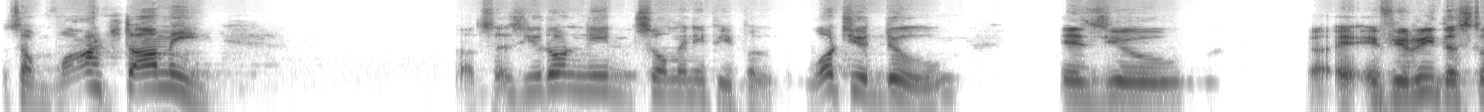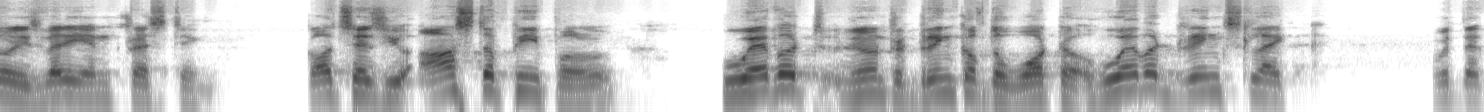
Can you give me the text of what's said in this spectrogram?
It's a vast army. God says you don't need so many people. What you do is you, Uh, if you read the story, it's very interesting. God says you ask the people, whoever to, you know to drink of the water, whoever drinks like with the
